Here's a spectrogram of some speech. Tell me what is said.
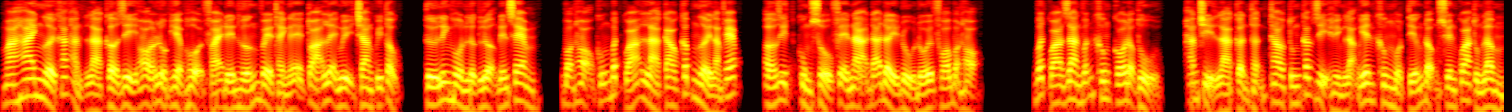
Mà hai người khác hẳn là cờ gì họ lục hiệp hội phái đến hướng về thành lễ tọa lệ ngụy trang quý tộc, từ linh hồn lực lượng đến xem, bọn họ cũng bất quá là cao cấp người làm phép, ở dịch cùng sổ phệ nạ đã đầy đủ đối phó bọn họ. Bất quá gian vẫn không có động thủ, hắn chỉ là cẩn thận thao túng các dị hình lặng yên không một tiếng động xuyên qua tùng lâm,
